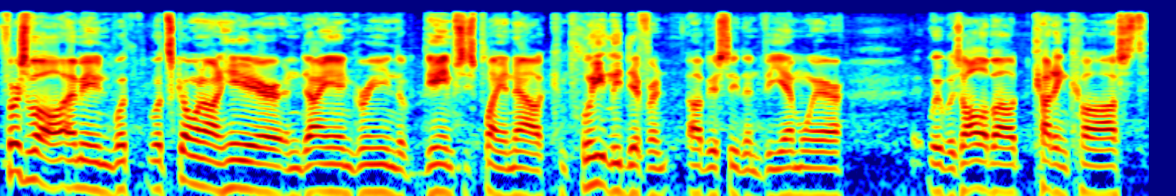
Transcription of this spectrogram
First of all, I mean, what, what's going on here, and Diane Greene, the game she's playing now, completely different, obviously, than VMware. It was all about cutting cost.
